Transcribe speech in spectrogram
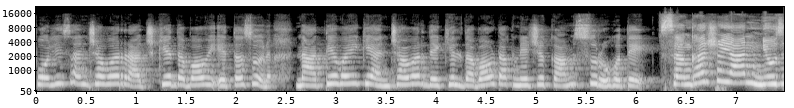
पोलिसांच्यावर राजकीय दबाव येत असून नातेवाईक यांच्यावर देखील दबाव टाकण्याचे काम सुरू होते. संघर्ष या न्यूज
